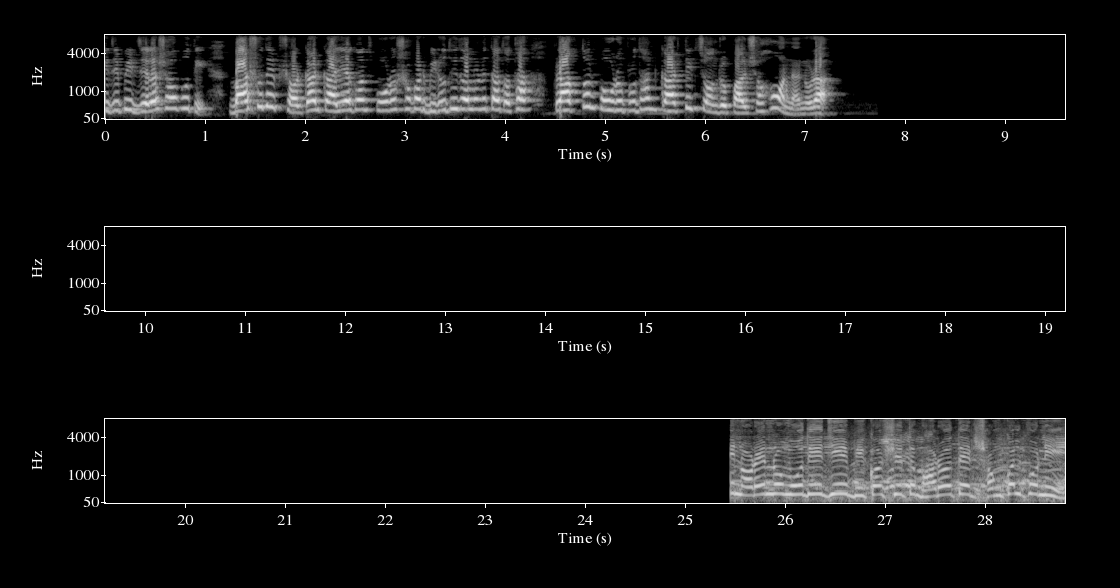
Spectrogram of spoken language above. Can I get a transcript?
বিজেপির জেলা সভাপতি বাসুদেব সরকার, কালিয়াগঞ্জ পৌরসভার বিরোধী দলনেতা তথা প্রাক্তন পৌরপ্রধান কার্তিক চন্দ্র পাল সহ অন্যান্যরা। নরেন্দ্র মোদীজি বিকশিত ভারতের সংকল্প নিয়ে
